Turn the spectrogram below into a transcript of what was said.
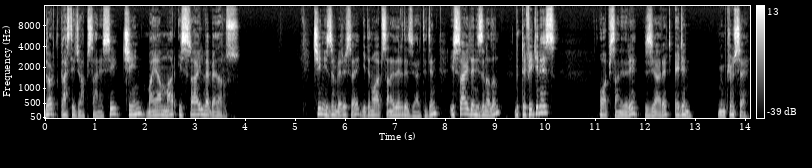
4 gazeteci hapishanesi Çin, Myanmar, İsrail ve Belarus. Çin izin verirse gidin o hapishaneleri de ziyaret edin. İsrail'den izin alın. Müttefikiniz. O hapishaneleri ziyaret edin. Mümkünse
